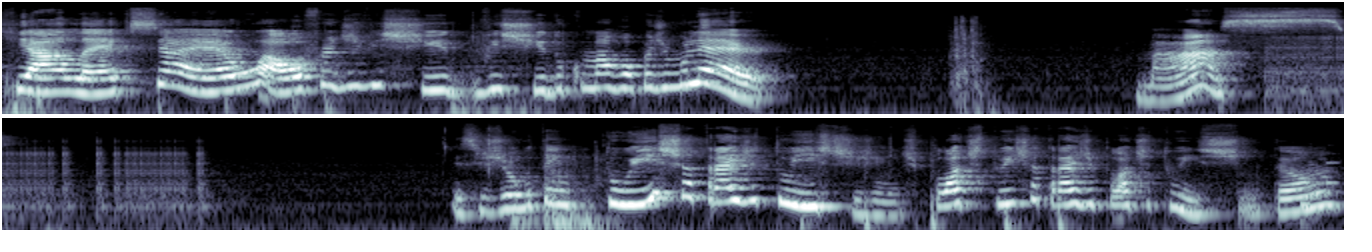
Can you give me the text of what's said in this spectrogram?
Que a Alexia é o Alfred vestido, vestido com uma roupa de mulher. Mas. Esse jogo tem twist atrás de twist, gente. Plot twist atrás de plot twist. Então.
